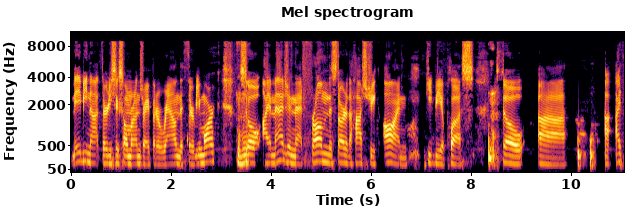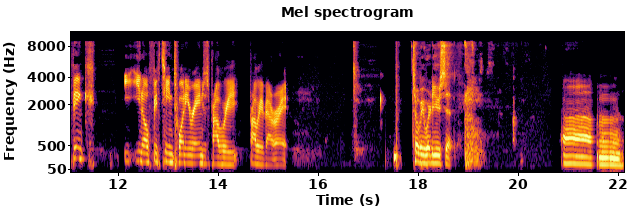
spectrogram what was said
Maybe not 36 home runs, right, but around the 30 mark. Mm-hmm. So I imagine that from the start of the hot streak on, he'd be a plus. So uh, I think you know 15 20 range is probably probably about right. Toby, where do you sit? Um,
